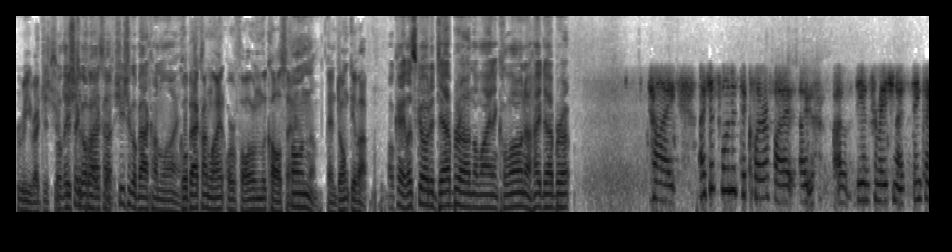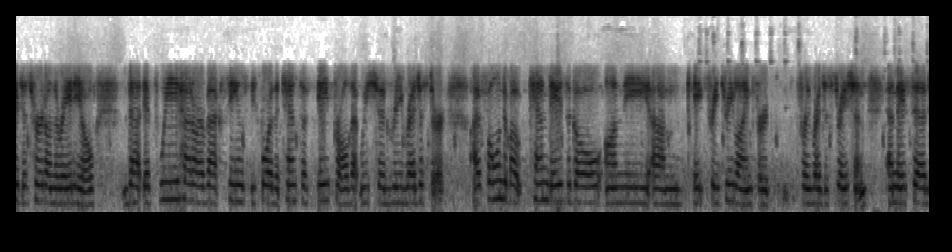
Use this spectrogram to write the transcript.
re-register. So they should go back on. She should go back online. Go back online or phone the call center. Phone them. and don't give up. Okay, let's go to Deborah on the line in Kelowna. Hi, Deborah. Hi. I just wanted to clarify I, uh, the information I think I just heard on the radio that if we had our vaccines before the 10th of April, that we should re-register. I phoned about 10 days ago on the um, 833 line for for registration, and they said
